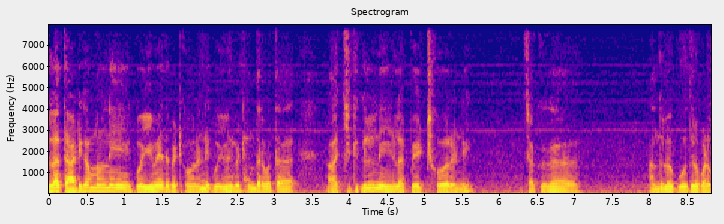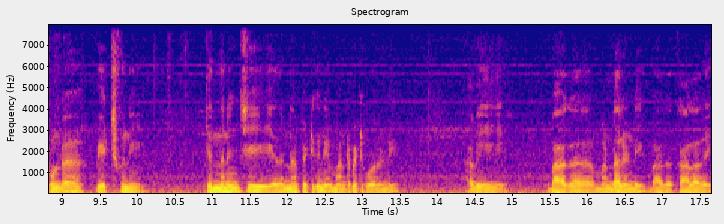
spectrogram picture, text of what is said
ఇలా తాటి కమ్మల్ని గొయ్యి మీద పెట్టుకోవాలండి. గొయ్యి మీద పెట్టుకున్న తర్వాత ఆ చిటికల్ని ఇలా పేర్చుకోవాలండి. చక్కగా అందులో గోతులు పడకుండా పేర్చుకుని కింద నుంచి ఏదన్నా పెట్టుకుని మంట పెట్టుకోవాలండి. అవి బాగా మండాలండి బాగా కాలాలి.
